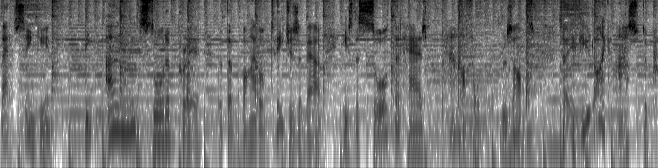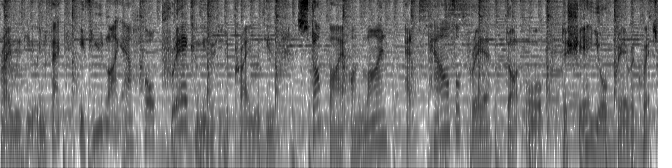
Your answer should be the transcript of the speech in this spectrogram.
that sink in. The only sort of prayer that the Bible teaches about is the sort that has powerful results. So if you'd like us to pray with you, in fact, if you'd like our whole prayer community to pray with you, stop by online at powerfulprayer.org to share your prayer request.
